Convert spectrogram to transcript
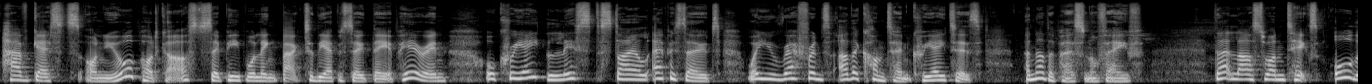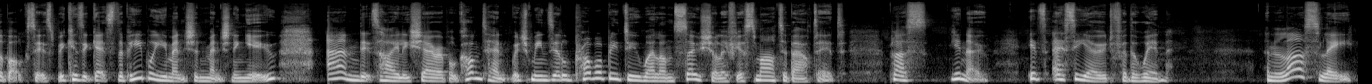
have guests on your podcast so people link back to the episode they appear in, or create list style episodes where you reference other content creators, another personal fave. That last one ticks all the boxes because it gets the people you mentioned mentioning you, and it's highly shareable content, which means it'll probably do well on social if you're smart about it. Plus, you know, it's SEO'd for the win. And lastly,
